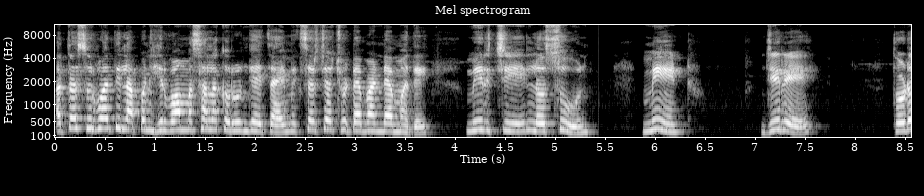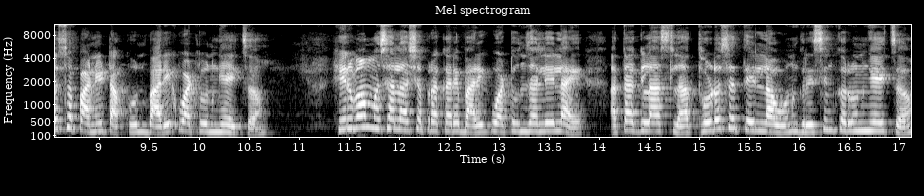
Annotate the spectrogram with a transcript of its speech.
आता सुरुवातीला आपण हिरवा मसाला करून घ्यायचा आहे. मिक्सरच्या छोट्या भांड्यामध्ये मिरची लसूण मीठ जिरे थोडंसं पाणी टाकून बारीक वाटून घ्यायचं. हिरवा मसाला अशा प्रकारे बारीक वाटून झालेला आहे. आता ग्लासला थोडंसं तेल लावून ग्रेसिंग करून घ्यायचं.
